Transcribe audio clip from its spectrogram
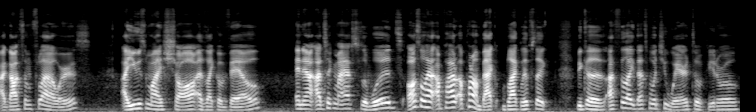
I got some flowers. I used my shawl as like a veil, and I, I took my ass to the woods. Also, I put, I put on back, black lipstick because I feel like that's what you wear to a funeral.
